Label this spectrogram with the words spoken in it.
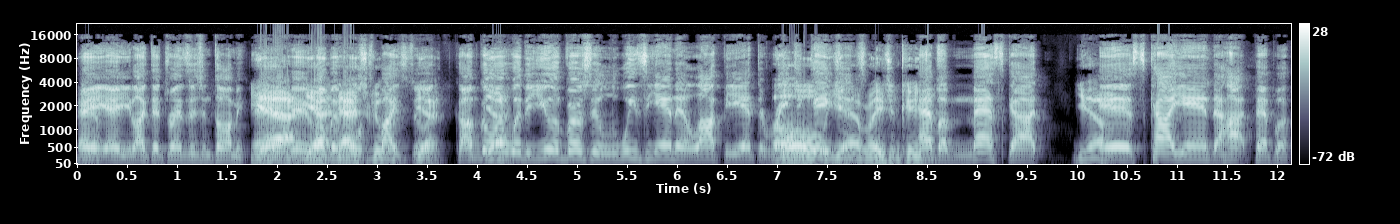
Hey, Yeah. hey, you like that transition, Tommy? Hey, Yeah, hey, a yeah, little bit that's more good spice to Yeah. it. I'm going Yeah. with the University of Louisiana and Lafayette, the Raging Oh Cajuns yeah, Raging Cajuns. have a mascot yeah, it's cayenne the hot pepper.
